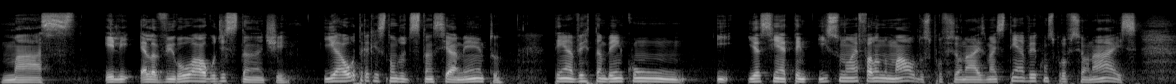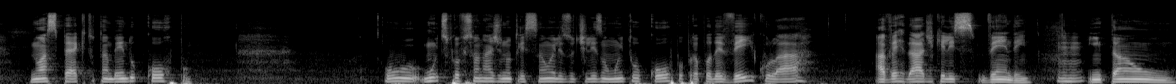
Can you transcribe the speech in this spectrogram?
mas ele, ela virou algo distante. E a outra questão do distanciamento tem a ver também com. E, e assim, é, tem, isso não é falando mal dos profissionais, mas tem a ver com os profissionais no aspecto também do corpo. O, muitos profissionais de nutrição eles utilizam muito o corpo para poder veicular a verdade que eles vendem. Uhum. Então,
